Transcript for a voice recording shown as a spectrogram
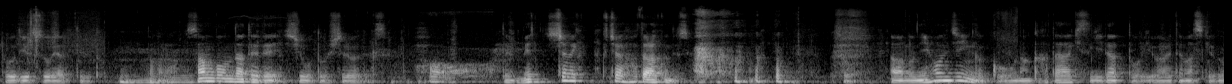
プロデュースをやってると。だから3本立てで仕事をしてるわけですでめっちゃめちゃ働くんですよ。そう。あの日本人がこうなんか働きすぎだと言われてますけど、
